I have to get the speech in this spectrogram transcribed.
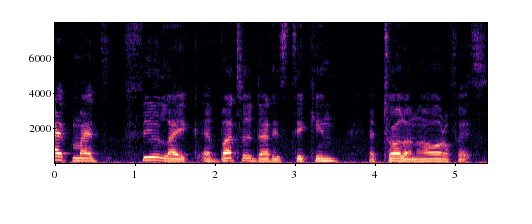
Life might feel like a battle that is taking a toll on all of us,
